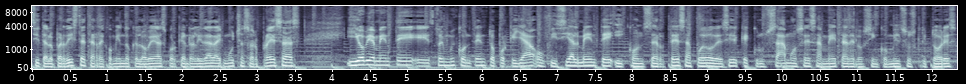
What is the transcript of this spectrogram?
Si te lo perdiste, te recomiendo que lo veas porque en realidad hay muchas sorpresas. Y obviamente eh, estoy muy contento porque ya oficialmente y con certeza puedo decir que cruzamos esa meta de los 5000 suscriptores.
